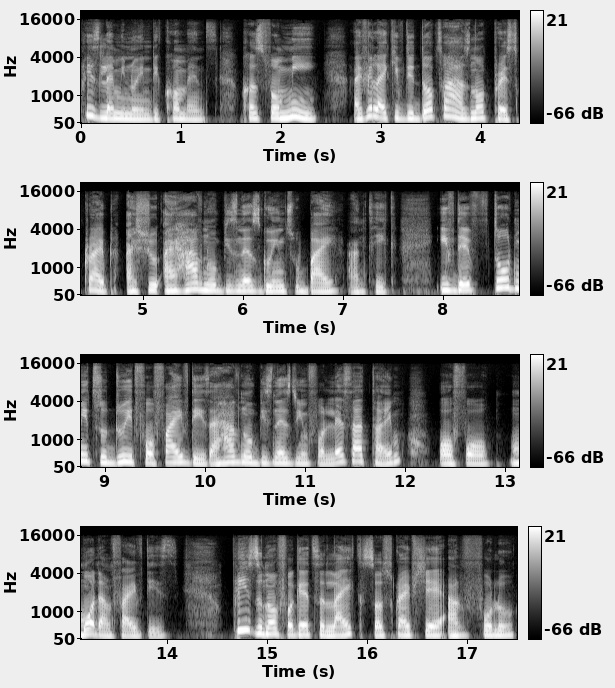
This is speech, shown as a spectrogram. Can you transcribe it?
Please let me know in the comments. Because for me, I feel like if the doctor has not prescribed, I should I have no business going to buy and take. If they've told me to do it for five days, I have no business doing for lesser time or for more than five days. Please do not forget to like, subscribe, share, and follow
